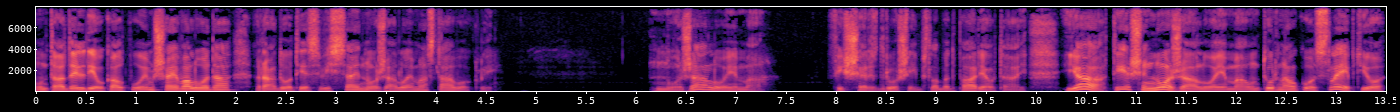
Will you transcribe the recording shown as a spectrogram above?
un tādēļ dievkalpojumi šai valodā rādoties visai nožēlojamā stāvoklī. Nožēlojamā? Fišers drošības labad pārjautāja. Jā, tieši nožēlojamā, un tur nav ko slēpt, jo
